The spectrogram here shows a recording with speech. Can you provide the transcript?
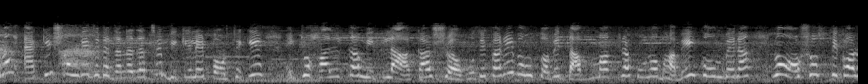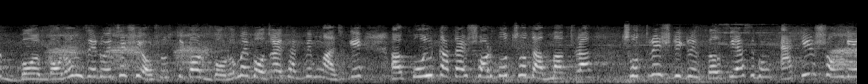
এবং একই সঙ্গে যেটা জানা যাচ্ছে, বিকেলের পর থেকে একটু হালকা মেঘলা আকাশ হতে পারে এবং তবে তাপমাত্রা কোনোভাবেই কমবে না এবং অস্বস্তিকর গরম যে রয়েছে, সেই অস্বস্তিকর গরমে বজায় থাকবে এবং আজকে কলকাতায় সর্বোচ্চ তাপমাত্রা ছত্রিশ ডিগ্রি সেলসিয়াস এবং একের সঙ্গে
